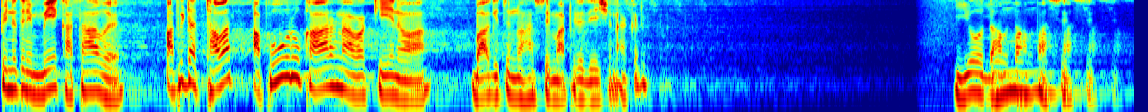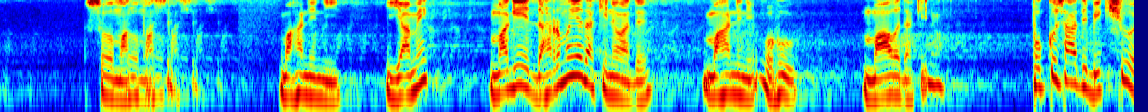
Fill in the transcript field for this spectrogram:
පිනතන මේ කතාව අපිට තවත් අපූරු කාරණාවක් කියනවා භාගිතුන් වහන්සේම අපිට දේශනා කර. යෝ දම්මා පස්ස සෝ මං පස්ස මහනින යමෙක් මගේ ධර්මය දකිනවද මහනිනි ඔහු මාව දකිනෝ. පොක්කුසාති භික්‍ෂුව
